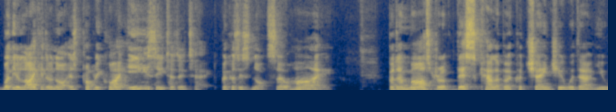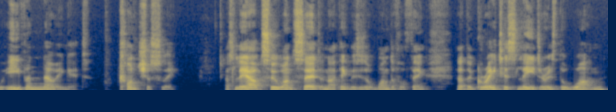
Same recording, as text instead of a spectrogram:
whether you like it or not, is probably quite easy to detect because it's not so high. But a master of this caliber could change you without you even knowing it, consciously. As Lao Tzu once said, and I think this is a wonderful thing, that the greatest leader is the one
